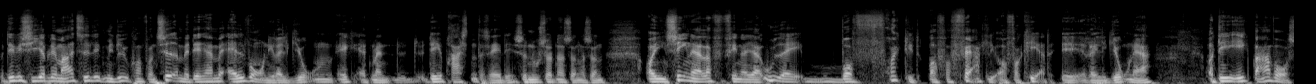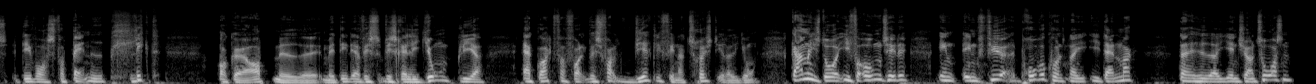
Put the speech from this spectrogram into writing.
Og det vil sige, at jeg blev meget tidligt i mit liv konfronteret med det her med alvoren i religionen. Ikke? At man, det er præsten, der sagde det, så nu sådan og sådan og sådan. Og i en sen alder finder jeg ud af, hvor frygteligt og forfærdeligt og forkert øh, religion er. Og det er ikke bare vores, det er vores forbandede pligt at gøre op med, øh, med det der. Hvis, hvis religion bliver er godt for folk, hvis folk virkelig finder trøst i religion. Gammel historie, I for unge til det. En, en fyr, provokunstner i, i Danmark, der hedder Jens Jørgen Thorsen,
